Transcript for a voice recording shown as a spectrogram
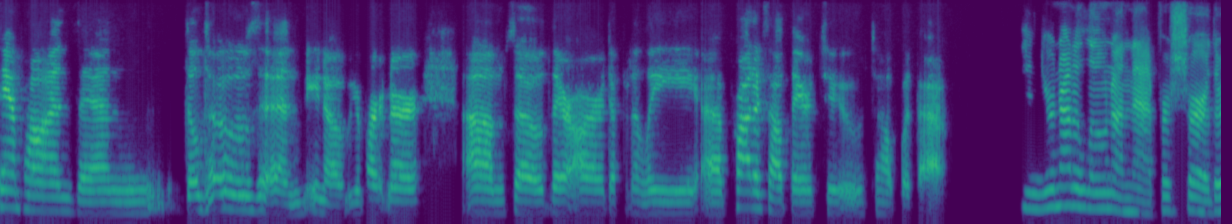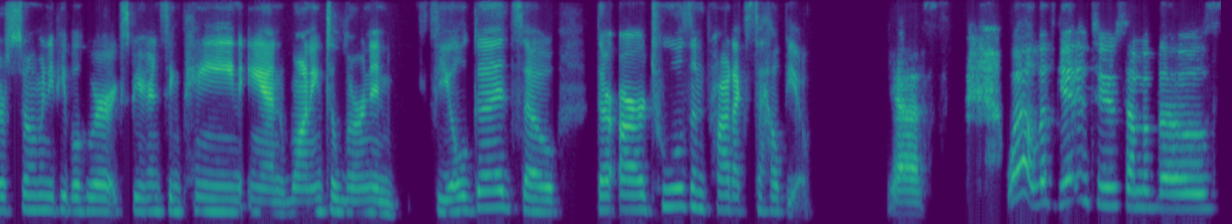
tampons and dildos, and you know your partner. Um, so there are definitely uh, products out there to to help with that. And you're not alone on that for sure. There's so many people who are experiencing pain and wanting to learn and feel good. So there are tools and products to help you. Yes. Well, let's get into some of those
